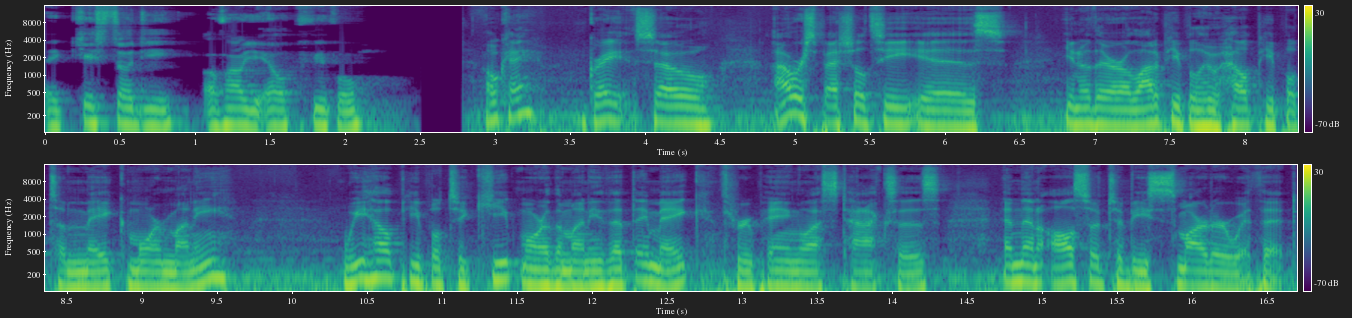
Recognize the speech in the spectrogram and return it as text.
a case study of how you help people. Okay, great. So our specialty is you know, there are a lot of people who help people to make more money. We help people to keep more of the money that they make through paying less taxes, and then also to be smarter with it,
